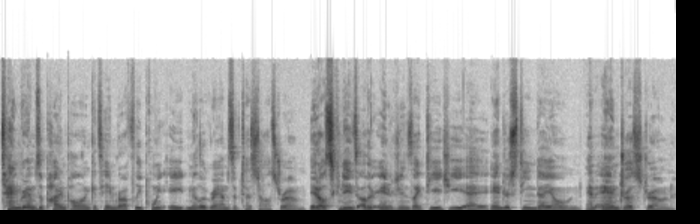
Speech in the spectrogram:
10 grams of pine pollen contain roughly 0.8 milligrams of testosterone. It also contains other androgens like DHEA, androstenedione, and androsterone.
